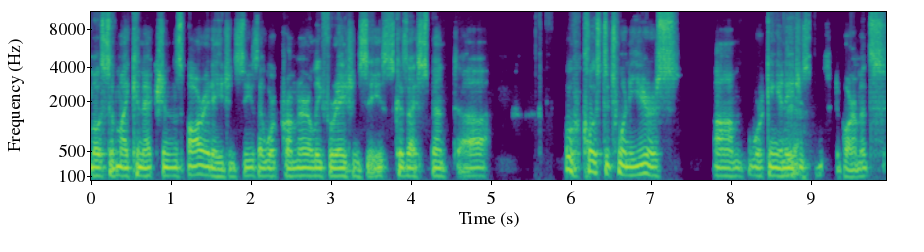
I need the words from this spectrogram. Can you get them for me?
Most of my connections are at agencies. I work primarily for agencies because I spent uh, close to 20 years um, working in yeah. agency departments.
